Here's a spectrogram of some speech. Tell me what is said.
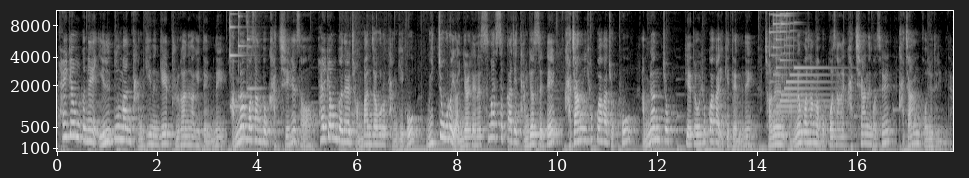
활경근의 일부만 당기는 게 불가능하기 때문에 안면 거상도 같이 해서 활경근을 전반적으로 당기고 위쪽으로 연결되는 스마스까지 당겼을 때 가장 효과가 좋고 안면 쪽에도 효과가 있기 때문에 저는 안면 거상과 목 거상을 같이 하는 것을 가장 권유드립니다.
